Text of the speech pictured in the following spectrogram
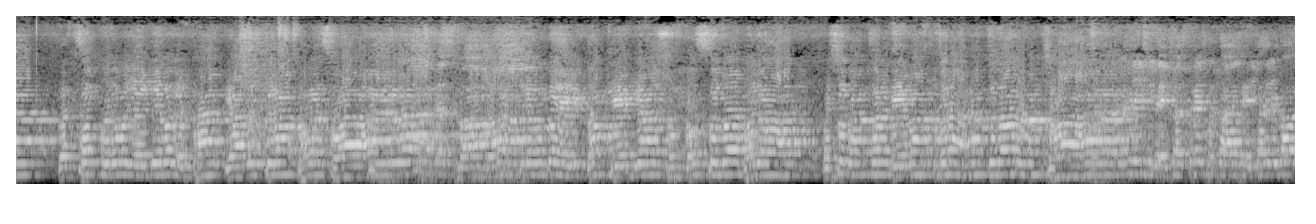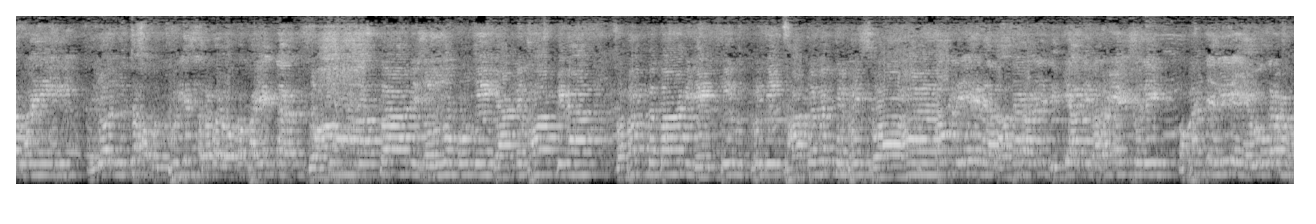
వత్సత్పురం ఏదేవ యుద్ధాధ్యాపత్తిరో భవ స్వాహాయుద్ధం దేవ్యా శుంభస్సుదో భయో పశుభాంసర దేవాంసర అనంతదారుణం స్వాహాని జయంతి ఉత్పత్తి స్థాపకత్రిభై స్వాహా దివ్యాన్ని పరమేశ్వరి ఉపంచలి యోగ్రహం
